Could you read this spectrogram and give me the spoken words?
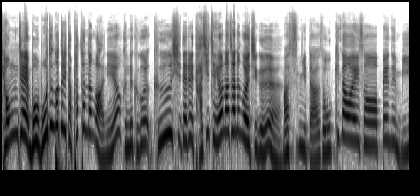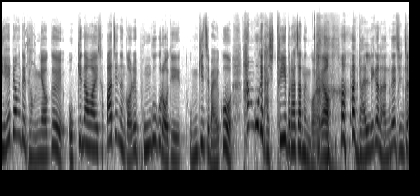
경제 뭐 모든 것들이 다 파탄난 거 아니에요? 근데 그걸 그 시대를 다시 재현하자는 거예요 지금. 맞습니다. 그래서 오키나와에서 빼는 미 해병대 병력을 오키나와에서 빠지는 거를 본국으로 어디 옮기지 말고 한국에 다시 투입을 하자는 거예요. 난리가 났네 진짜.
